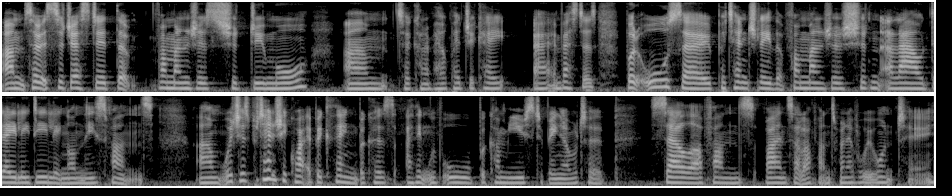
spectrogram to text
Um, so, it's suggested that fund managers should do more um, to kind of help educate uh, investors, but also potentially that fund managers shouldn't allow daily dealing on these funds, um, which is potentially quite a big thing because I think we've all become used to being able to sell our funds, buy and sell our funds whenever we want to.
